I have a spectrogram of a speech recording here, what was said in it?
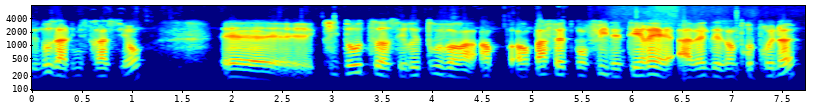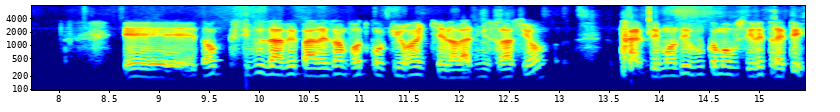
de nos administrations euh, qui d'autres se retrouvent en, en, parfait conflit d'intérêts avec des entrepreneurs. Et donc, si vous avez par exemple votre concurrent qui est dans l'administration, demandez-vous comment vous serez traité.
